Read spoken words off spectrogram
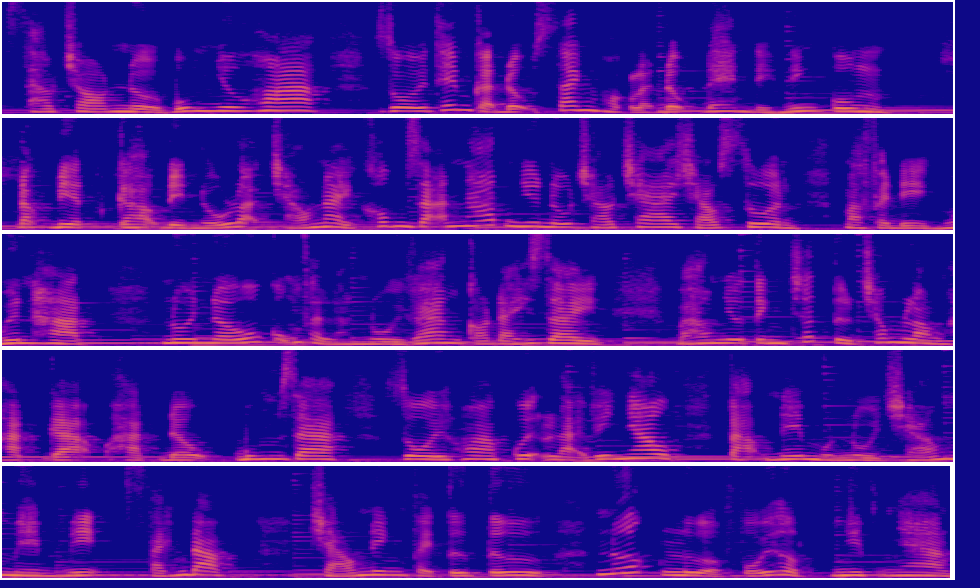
sao cho nở bung như hoa rồi thêm cả đậu xanh hoặc là đậu đen để ninh cùng Đặc biệt, gạo để nấu loại cháo này không giã nát như nấu cháo chai, cháo sườn mà phải để nguyên hạt. Nồi nấu cũng phải là nồi gang có đáy dày. Bao nhiêu tinh chất từ trong lòng hạt gạo, hạt đậu bung ra rồi hòa quyện lại với nhau tạo nên một nồi cháo mềm mịn, sánh đặc. Cháo ninh phải từ từ, nước lửa phối hợp nhịp nhàng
